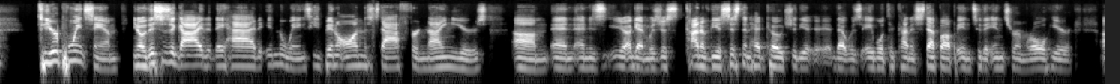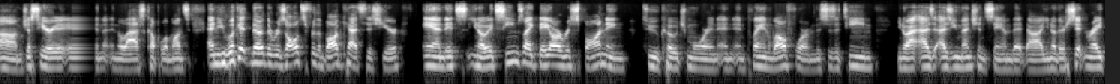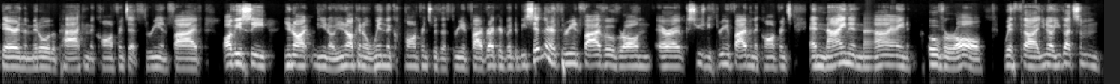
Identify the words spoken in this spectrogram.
to your point, Sam, you know this is a guy that they had in the wings. He's been on the staff for nine years, um, and and is you know, again was just kind of the assistant head coach the, that was able to kind of step up into the interim role here. Um, just here in, in the last couple of months. And you look at the, the results for the Bobcats this year, and it's, you know, it seems like they are responding to Coach Moore and, and, and playing well for him. This is a team, you know, as, as you mentioned, Sam, that, uh, you know, they're sitting right there in the middle of the pack in the conference at three and five. Obviously, you're not, you know, you're not going to win the conference with a three and five record, but to be sitting there at three and five overall, or excuse me, three and five in the conference and nine and nine overall with, uh, you know, you got some,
